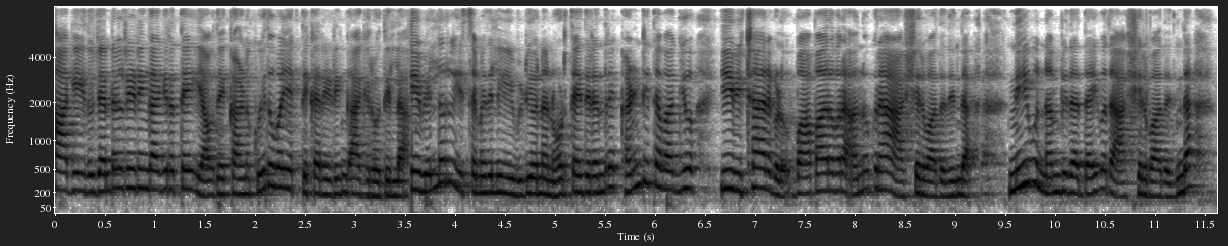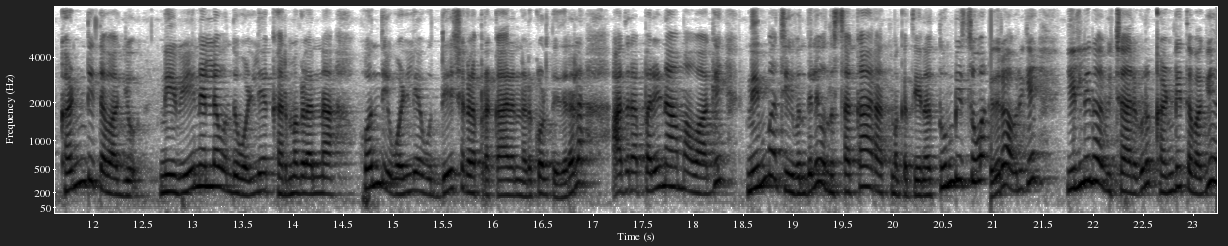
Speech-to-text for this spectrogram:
ಹಾಗೆ ಇದು ಜನರಲ್ ರೀಡಿಂಗ್ ಆಗಿರುತ್ತೆ. ಯಾವುದೇ ಕಾರಣಕ್ಕೂ ಇದು ವೈಯಕ್ತಿಕ ರೀಡಿಂಗ್ ಆಗಿರೋದಿಲ್ಲ. ನೀವೆಲ್ಲರೂ ಈ ಸಮಯದಲ್ಲಿ ಈ ವಿಡಿಯೋನ ನೋಡ್ತಾ ಇದ್ದೀರಂದ್ರೆ ಖಂಡಿತವಾಗಿಯೂ ಈ ವಿಚಾರಗಳು ಬಾಬಾರವರ ಅನುಗ್ರಹ ಆಶೀರ್ವಾದದಿಂದ, ನೀವು ನಂಬಿದ ದೈವದ ಆಶೀರ್ವಾದದಿಂದ ಖಂಡಿತವಾಗಿಯೂ ನೀವೇನೆಲ್ಲ ಒಂದು ಒಳ್ಳೆಯ ಕರ್ಮಗಳನ್ನು ಹೊಂದಿ ಒಳ್ಳೆಯ ಉದ್ದೇಶಗಳ ಪ್ರಕಾರ ನಡ್ಕೊಳ್ತಿದ್ದೀರಲ್ಲ ಅದರ ಪರಿಣಾಮವಾಗಿ ನಿಮ್ಮ ಜೀವನದಲ್ಲಿ ಒಂದು ಸಕಾರಾತ್ಮಕತೆಯನ್ನು ತುಂಬಿಸುವ ಅವರಿಗೆ ಇಲ್ಲಿನ ವಿಚಾರಗಳು ಖಂಡಿತವಾಗಿಯೂ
